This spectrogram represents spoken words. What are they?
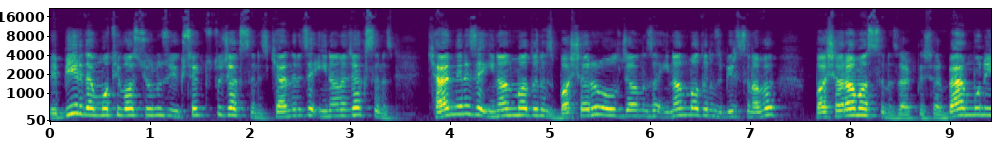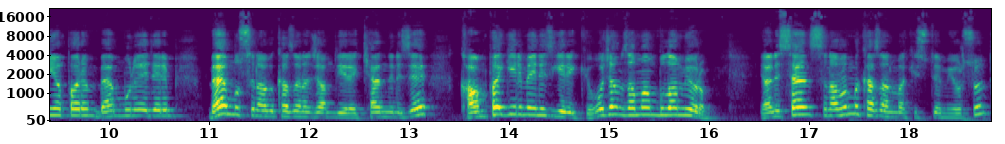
e bir de motivasyonunuzu yüksek tutacaksınız. Kendinize inanacaksınız. Kendinize inanmadığınız, başarılı olacağınıza inanmadığınız bir sınavı başaramazsınız arkadaşlar. Ben bunu yaparım, ben bunu ederim, ben bu sınavı kazanacağım diyerek kendinize kampa girmeniz gerekiyor. Hocam zaman bulamıyorum. Yani sen sınavı mı kazanmak istemiyorsun?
